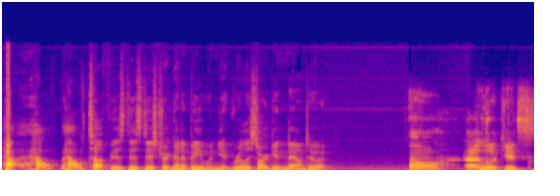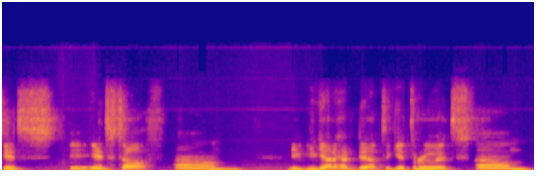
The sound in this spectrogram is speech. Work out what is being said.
how how how tough is this district going to be when you really start getting down to it? Oh, uh, look, it's it's it's tough. Um, you you got to have depth to get through it. Um,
